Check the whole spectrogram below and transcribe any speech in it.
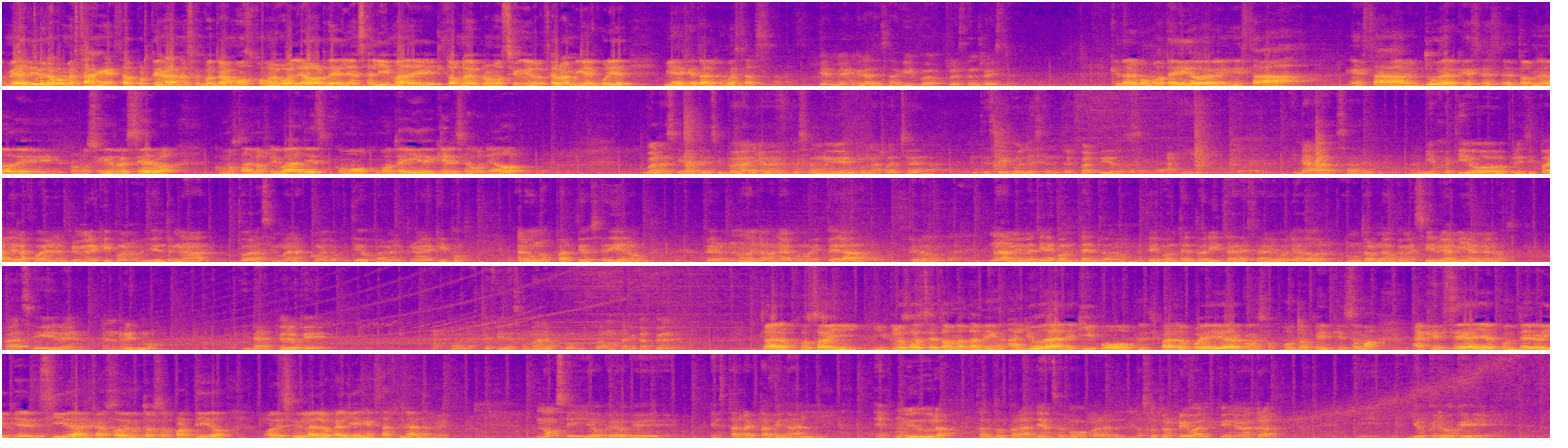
Amigos del libro, ¿cómo están? En esta oportunidad nos encontramos con el goleador de Alianza Lima del torneo de promoción y reserva, Miguel Curiel. Miguel, ¿qué tal? ¿Cómo estás? Bien, bien, gracias aquí por, por, esta entrevista. ¿Qué tal? ¿Cómo te ha ido en esta, en esta aventura que es este torneo de promoción y reserva? ¿Cómo están los rivales? ¿Cómo, cómo te ha ido y que eres el goleador? Bueno, sí, al principio del año empecé muy bien con una racha de 6 goles en 3 partidos. Y, y nada, mi objetivo principal era jugar en el primer equipo, ¿no? Yo entrenaba todas las semanas con el objetivo de jugar en el primer equipo. Algunos partidos se dieron, pero no de la manera como esperaba. Pero nada, a mí me tiene contento, ¿no? Me tiene contento ahorita de estar el goleador, un torneo que me sirve a mí al menos para seguir en, ritmo. Y nada, espero que este fin de semana podamos salir campeones. Claro, justo y incluso este torneo también ayuda al equipo principal, lo puede ayudar con esos puntos que, que suma a que sea ya el puntero y que decida el caso de un tercer partido o decidir la localía en esta final también. No, sí, yo creo que esta recta final es muy dura, tanto para Alianza como para los otros rivales que vienen atrás. Y yo creo que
